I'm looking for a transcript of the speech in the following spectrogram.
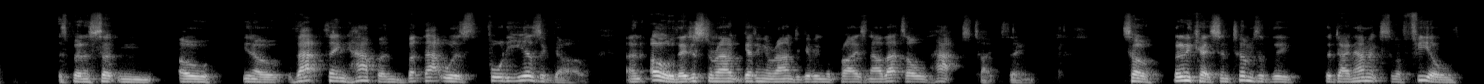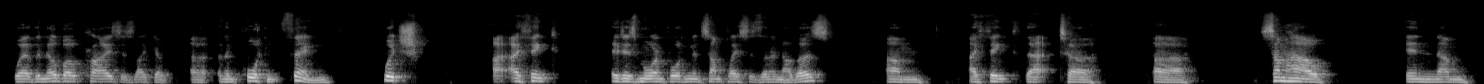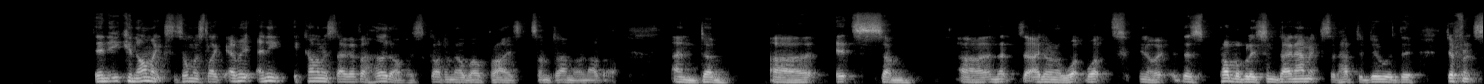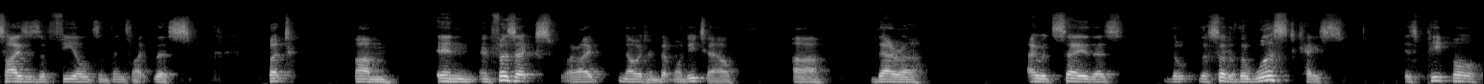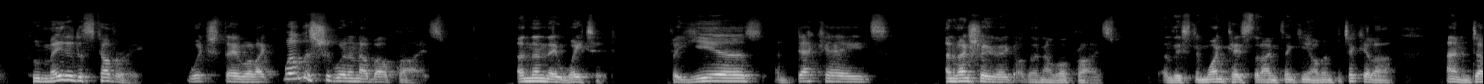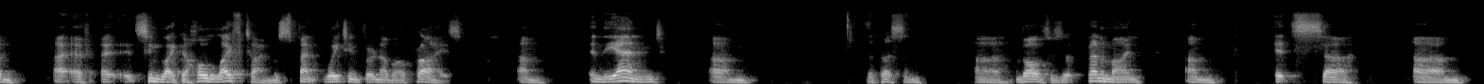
there's been a certain oh you know, that thing happened, but that was 40 years ago. And oh, they're just around getting around to giving the prize now. That's old hat type thing. So, but in any case, in terms of the, the dynamics of a field where the Nobel Prize is like a, a an important thing, which I, I, think it is more important in some places than in others. Um, I think that uh, uh, somehow in um, in economics, it's almost like every any economist I've ever heard of has got a Nobel Prize at some time or another, and um, uh, it's um, uh, and that I don't know what what you know. There's probably some dynamics that have to do with the different sizes of fields and things like this, but um, in in physics, where I know it in a bit more detail, uh, there are, I would say, there's the the sort of the worst case is people who made a discovery which they were like, well, this should win a Nobel Prize. And then they waited for years and decades. And eventually they got the Nobel Prize, at least in one case that I'm thinking of in particular. And um, I, I, it seemed like a whole lifetime was spent waiting for a Nobel Prize. Um, in the end, um, the person uh, involved was a friend of mine. Um, it's uh, um,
